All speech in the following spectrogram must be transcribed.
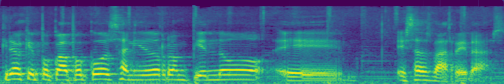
Creo que poco a poco se han ido rompiendo eh, esas barreras.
